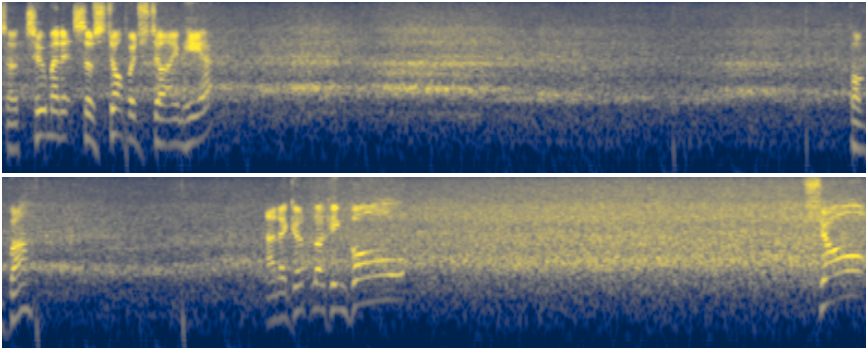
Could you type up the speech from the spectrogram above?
So two minutes of stoppage time here. Pogba. And a good-looking ball. Shaw.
